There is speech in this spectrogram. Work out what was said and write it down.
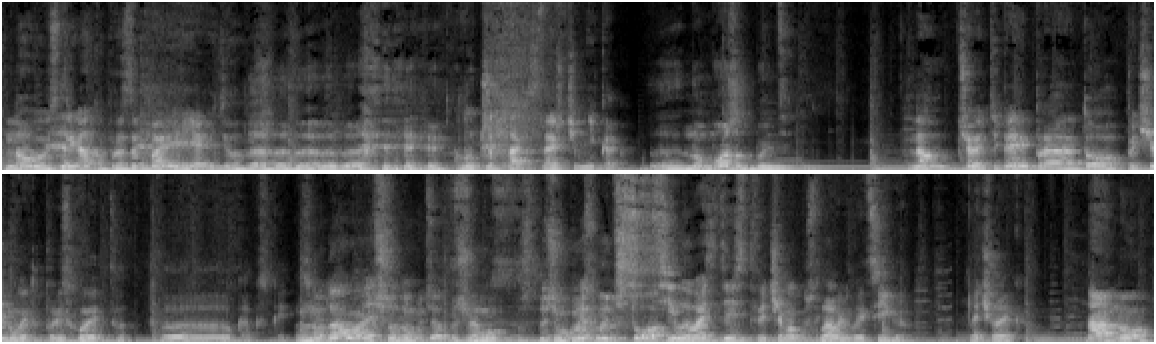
новую стрелялку про зомбарей я видел. Да, да, да, да, да. Лучше так, знаешь, чем никак. Ну, может быть. Ну, что, теперь про то, почему это происходит, вот, э, как сказать. Ну давай, что там у тебя, почему, почему происходит что? Сила воздействия, чем обуславливается игра на человека. А, ну?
